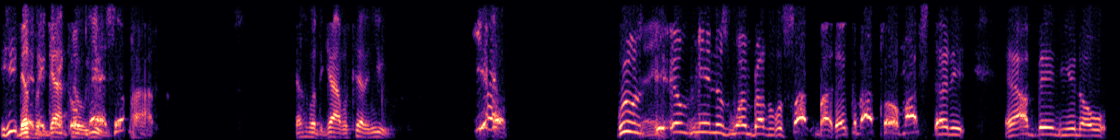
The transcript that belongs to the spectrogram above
He That's said what the guy can't go told you. past hip hop. That's what the guy was telling you. Yeah. We was, it, it was me and this one brother was talking about that because I told him I studied and I've been, you know,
